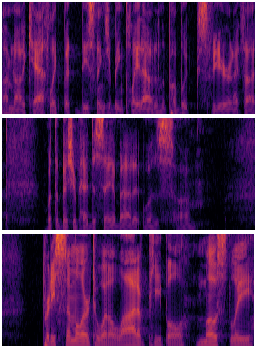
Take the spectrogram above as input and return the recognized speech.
I'm not a Catholic, but these things are being played out in the public sphere, and I thought what the bishop had to say about it was um, pretty similar to what a lot of people, mostly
